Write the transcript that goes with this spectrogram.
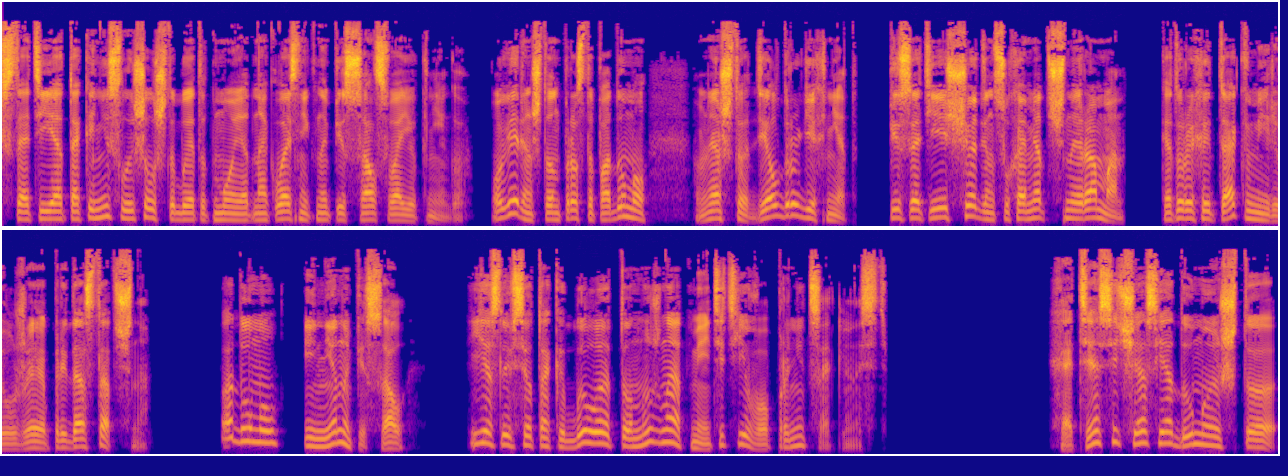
Кстати, я так и не слышал, чтобы этот мой одноклассник написал свою книгу. Уверен, что он просто подумал, у меня что, дел других нет? Писать еще один сухомяточный роман, которых и так в мире уже предостаточно. Подумал и не написал. Если все так и было, то нужно отметить его проницательность. Хотя сейчас я думаю, что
